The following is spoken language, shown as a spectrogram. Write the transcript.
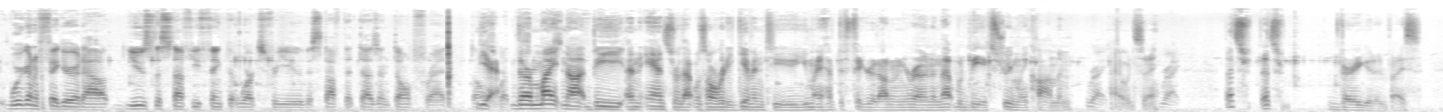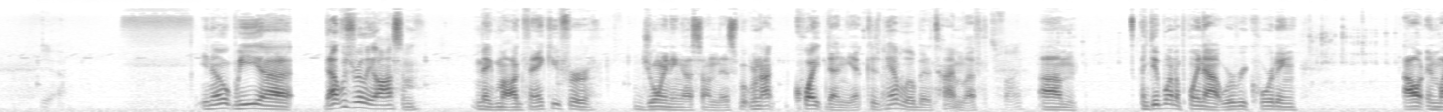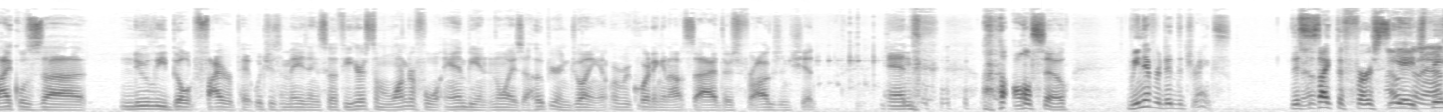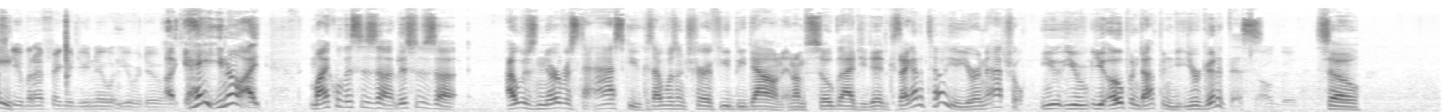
we're going to figure it out. Use the stuff you think that works for you. The stuff that doesn't, don't fret. Don't Yeah, sweat the there might stuff. not be an answer that was already given to you. You might have to figure it out on your own, and that would be extremely common. Right. I would say. Right. That's that's very good advice. Yeah. You know, we uh, that was really awesome, Meg Mog. Thank you for joining us on this, but we're not quite done yet because we have a little bit of time left. It's fine. Um, I did want to point out we're recording out in Michael's uh, newly built fire pit, which is amazing. So if you hear some wonderful ambient noise, I hope you're enjoying it. We're recording it outside. There's frogs and shit. And also, we never did the drinks. This No. is like the first CHP. I was ask you, but I figured you knew what you were doing. Uh, hey, you know, I, Michael, this is uh, this is uh, I was nervous to ask you because I wasn't sure if you'd be down, and I'm so glad you did because I got to tell you, you're a natural. You you you opened up and you're good at this. All good. So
